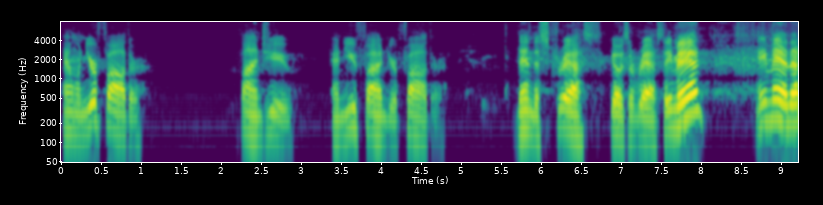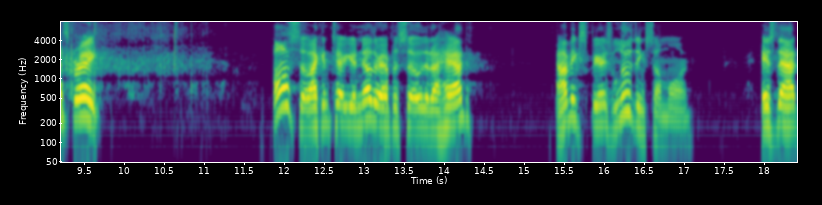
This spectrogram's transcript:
And when your father finds you and you find your father, then the stress goes to rest. Amen? Amen. That's great. Also, I can tell you another episode that I had. I've experienced losing someone. Is that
